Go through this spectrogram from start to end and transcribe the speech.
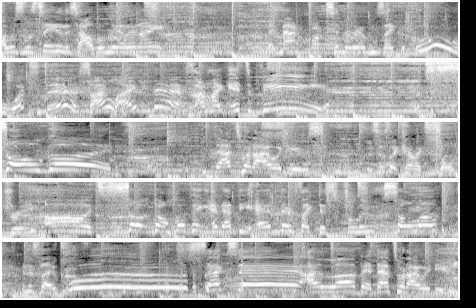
I was listening to this album the other night, and Matt walks in the room. He's like, "Ooh, what's this? I like this." I'm like, "It's V. It's so good." That's what I would use. This is like kind of like sultry. Oh, it's so the whole thing, and at the end there's like this flute solo, and it's like, "Woo, sexy!" I love it. That's what I would use.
